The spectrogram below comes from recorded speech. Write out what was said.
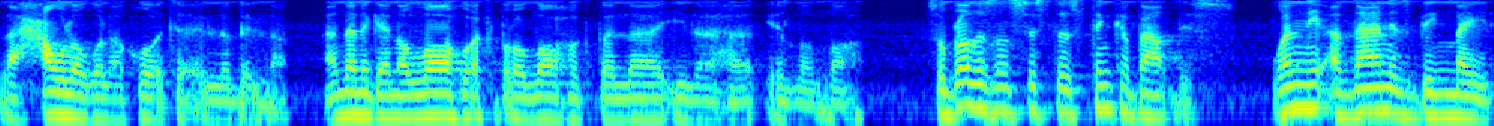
La hawla wa la quwwata illa billah. And then again, Allahu Akbar, Allahu Akbar, La ilaha illallah. So brothers and sisters, think about this. When the adhan is being made,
